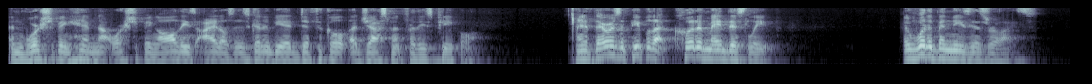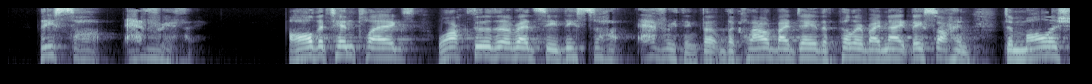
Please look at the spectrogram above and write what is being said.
and worshiping Him, not worshiping all these idols, is going to be a difficult adjustment for these people. And if there was a people that could have made this leap, it would have been these Israelites. They saw everything all the 10 plagues, walked through the Red Sea. They saw everything. The, the cloud by day, the pillar by night. They saw him demolish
